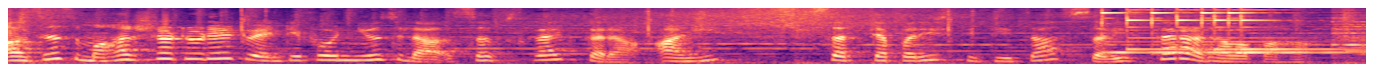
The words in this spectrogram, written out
आजच महाराष्ट्र टुडे ट्वेंटी फोर न्यूजला सबस्क्राईब करा आणि सत्य परिस्थितीचा सविस्तर आढावा पहा.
